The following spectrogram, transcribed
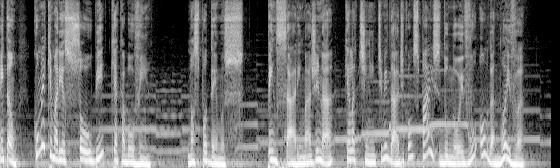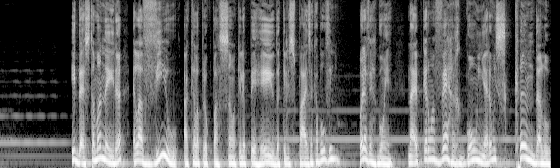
Então, como é que Maria soube que acabou o vinho? Nós podemos pensar, imaginar que ela tinha intimidade com os pais do noivo ou da noiva. E desta maneira, ela viu aquela preocupação, aquele aperreio daqueles pais, acabou o vinho. Olha a vergonha. Na época era uma vergonha, era um escândalo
